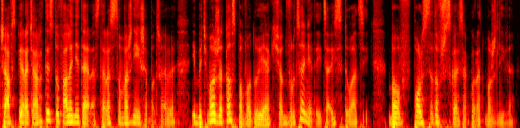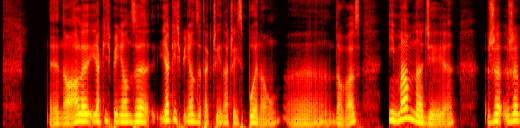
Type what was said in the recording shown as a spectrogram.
Trzeba wspierać artystów, ale nie teraz, teraz są ważniejsze potrzeby. I być może to spowoduje jakieś odwrócenie tej całej sytuacji, bo w Polsce to wszystko jest akurat możliwe. No ale jakieś pieniądze, jakieś pieniądze tak czy inaczej spłyną do Was i mam nadzieję, że, że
